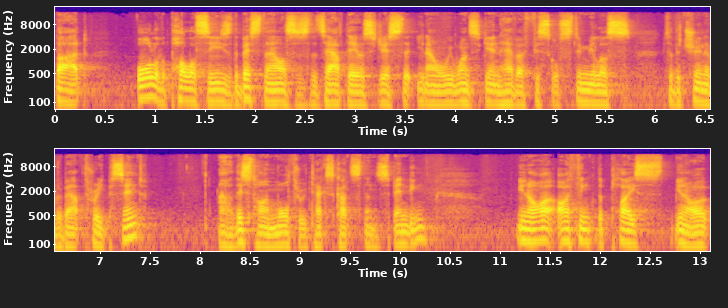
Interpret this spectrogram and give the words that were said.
But all of the policies, the best analysis that's out there suggests that, you know, we once again have a fiscal stimulus to the tune of about 3%, uh, this time more through tax cuts than spending. You know, I, I think the place, you know,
